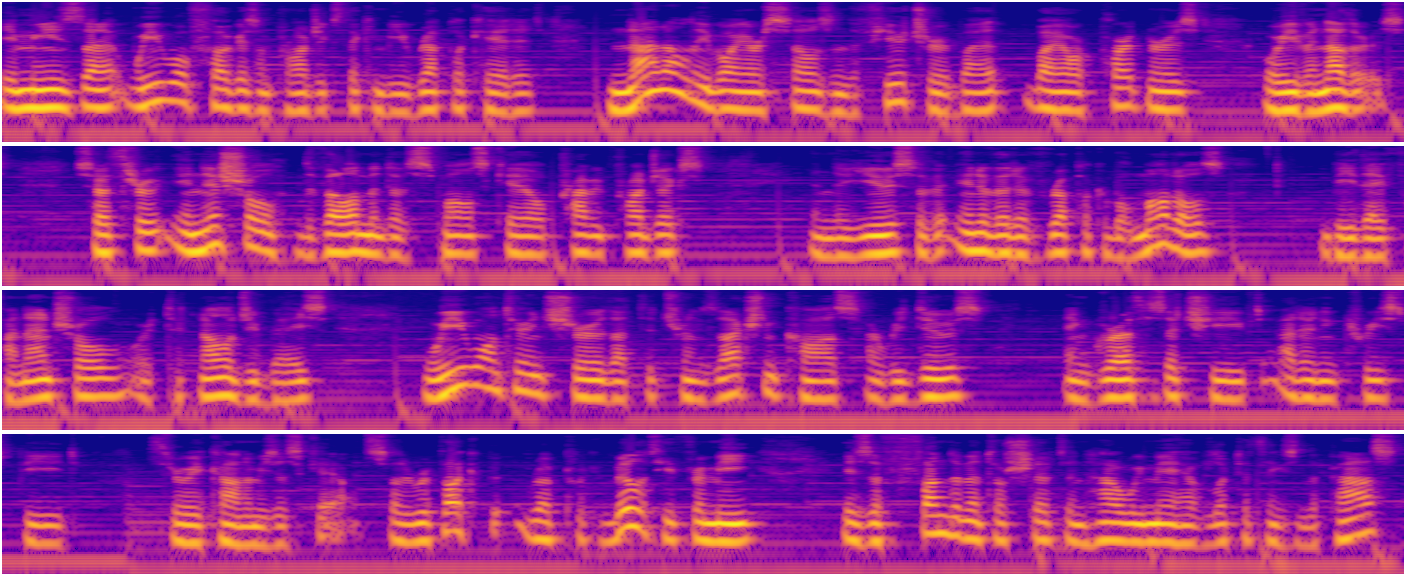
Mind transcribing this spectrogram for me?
it means that we will focus on projects that can be replicated not only by ourselves in the future, but by our partners or even others. So, through initial development of small scale private projects and the use of innovative replicable models, be they financial or technology based, we want to ensure that the transaction costs are reduced and growth is achieved at an increased speed through economies of scale. So the replic- replicability for me is a fundamental shift in how we may have looked at things in the past,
